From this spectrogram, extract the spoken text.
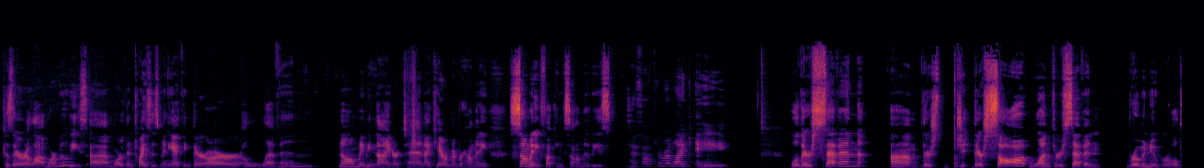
because there are a lot more movies. Uh, more than twice as many. I think there are 11. No, maybe 9 or 10. I can't remember how many. So many fucking Saw movies. I thought there were like eight. Well, there's seven. Um, there's there's Saw one through seven Roman numeraled,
